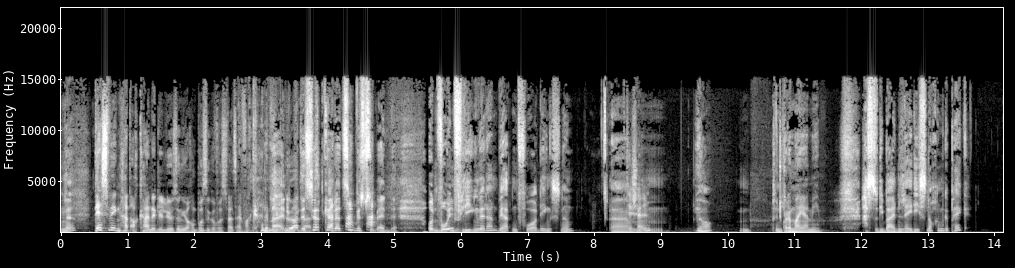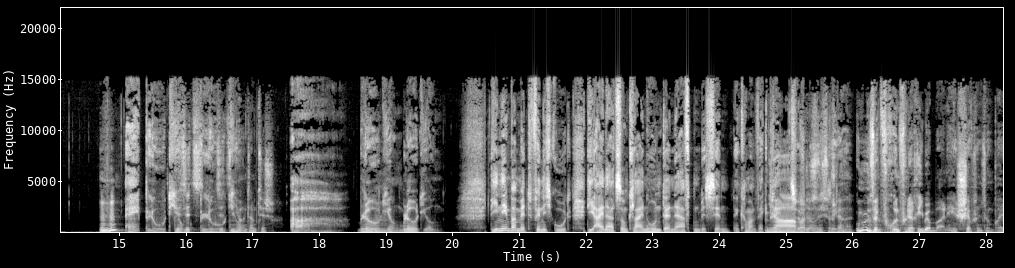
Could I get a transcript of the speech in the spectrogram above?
Ne? Deswegen hat auch keiner die Lösung Jochen Busse gewusst, weil es einfach keine mehr Nein, gehört das hat. hört keiner zu bis zum Ende. Und wohin fliegen wir dann? Wir hatten vor Dings, ne? Seychellen? Ja. hm, Oder Miami? Hast du die beiden Ladies noch im Gepäck? Mhm. Ey, Blutjung, Die sitz, sitzen hier Blutjung, unterm Tisch. Blutjung, Blutjung. Die nehmen wir mit, finde ich gut. Die eine hat so einen kleinen Hund, der nervt ein bisschen, den kann man wegtreten. Ja, aber das ist nicht so schlimm. Und unseren Freund von der Riebermann, hier und so ein paar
